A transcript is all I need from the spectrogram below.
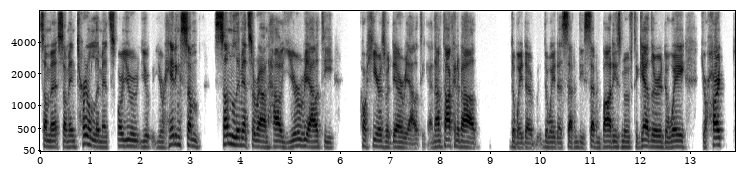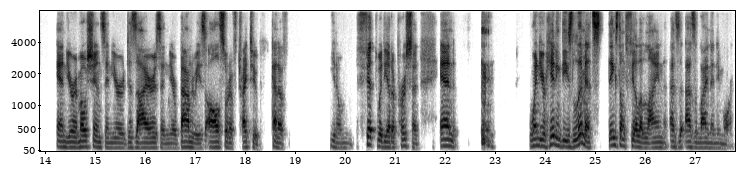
some some internal limits, or you you you're hitting some some limits around how your reality coheres with their reality. And I'm talking about the way the the way the 77 bodies move together the way your heart and your emotions and your desires and your boundaries all sort of try to kind of you know fit with the other person. And when you're hitting these limits things don't feel aligned as as a line anymore.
